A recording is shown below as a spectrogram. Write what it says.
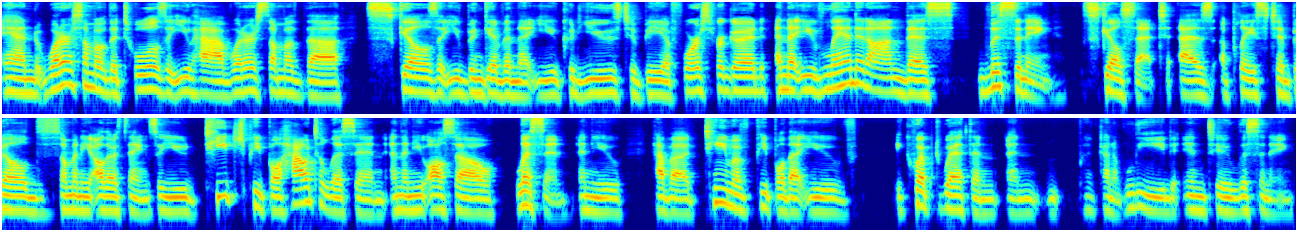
and what are some of the tools that you have what are some of the skills that you've been given that you could use to be a force for good and that you've landed on this listening skill set as a place to build so many other things. So you teach people how to listen and then you also listen and you have a team of people that you've equipped with and and kind of lead into listening.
